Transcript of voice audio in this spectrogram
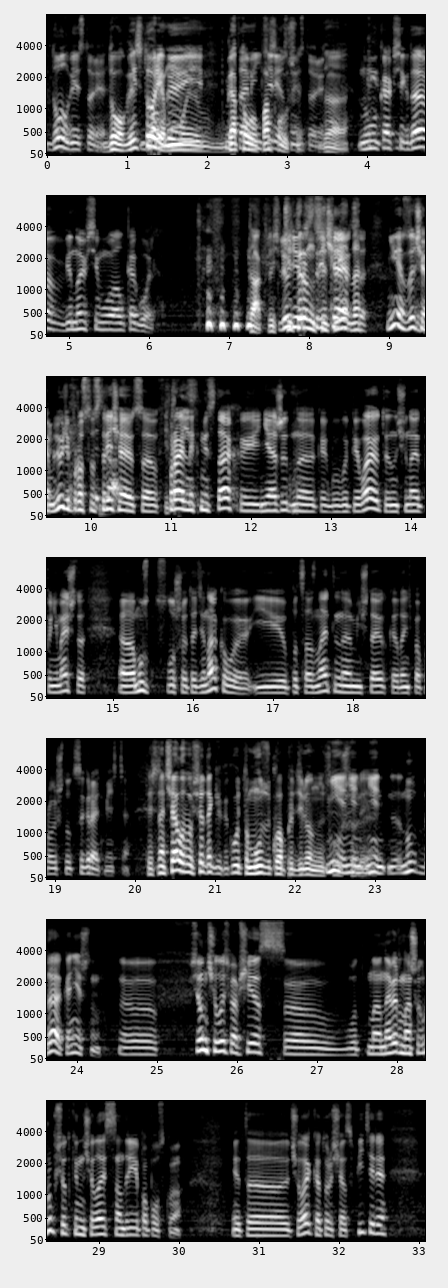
Долгая история. Долгая история, Долгая мы готовы послушать. история. Да. Ну, как всегда, виной всему алкоголь. Так, то есть Люди 14 лет, да? Не, зачем? Люди просто встречаются в правильных местах и неожиданно как бы выпивают и начинают понимать, что э, музыку слушают одинаковую и подсознательно мечтают когда-нибудь попробовать что-то сыграть вместе. То есть сначала вы все-таки какую-то музыку определенную Не, слушали? не, не, ну да, конечно. Все началось вообще с, э, вот, на- наверное, наша группа все-таки началась с Андрея Поповского. Это человек, который сейчас в Питере, э,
